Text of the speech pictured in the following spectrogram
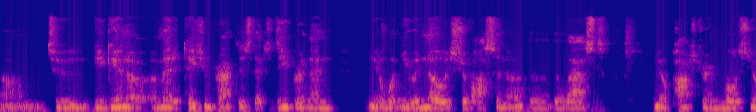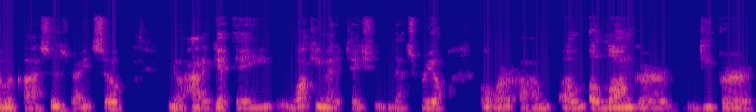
um, to begin a, a, meditation practice that's deeper than you know what you would know as shavasana, the the last you know posture in most yoga classes, right? So, you know, how to get a walking meditation that's real, or um, a, a longer, deeper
